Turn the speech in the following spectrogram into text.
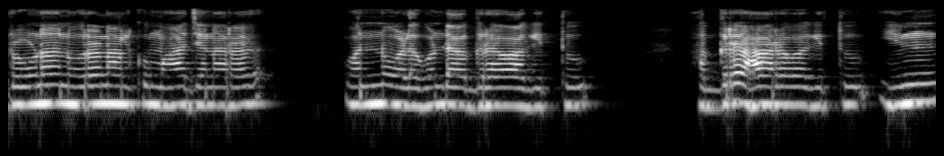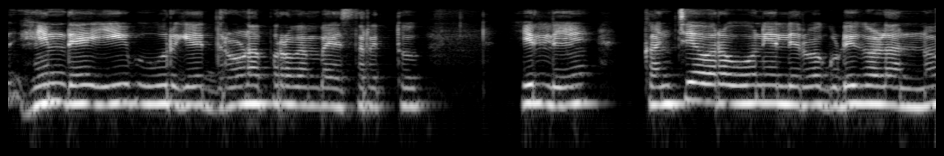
ರೋಣ ನೂರ ನಾಲ್ಕು ಮಹಾಜನರವನ್ನು ಒಳಗೊಂಡ ಅಗ್ರಹವಾಗಿತ್ತು ಅಗ್ರಹಾರವಾಗಿತ್ತು ಹಿಂದ್ ಹಿಂದೆ ಈ ಊರಿಗೆ ದ್ರೋಣಪುರವೆಂಬ ಹೆಸರಿತ್ತು. ಇಲ್ಲಿ ಕಂಚಿಯವರ ಓಣಿಯಲ್ಲಿರುವ ಗುಡಿಗಳನ್ನು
